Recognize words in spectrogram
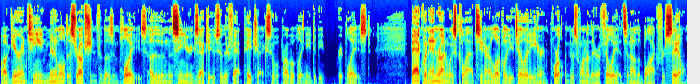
while guaranteeing minimal disruption for those employees, other than the senior executives with their fat paychecks who will probably need to be replaced. Back when Enron was collapsing, our local utility here in Portland was one of their affiliates and on the block for sale.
